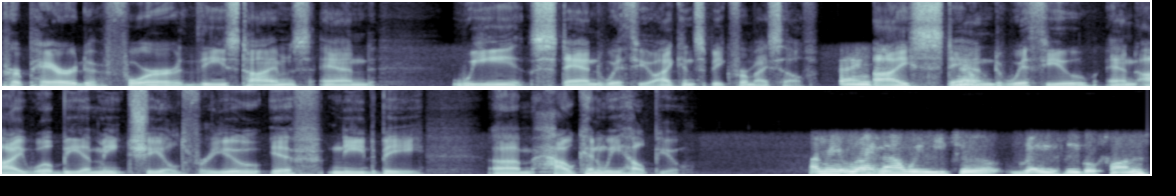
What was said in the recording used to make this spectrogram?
prepared for these times and we stand with you. I can speak for myself. Thanks. I stand yep. with you, and I will be a meat shield for you if need be. Um, how can we help you? I mean, right now we need to raise legal funds.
